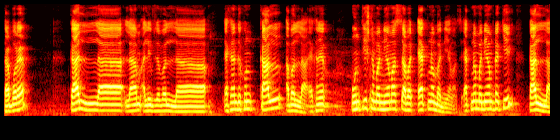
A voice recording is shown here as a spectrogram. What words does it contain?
তারপরে, কাল্লা, লাম, আলিফ, জাবাল্লা। এখানে দেখুন, কাল আবার লা এখানে উনত্রিশ নম্বর নিয়ম আছে আবার এক নম্বর নিয়ম আছে এক নম্বর নিয়মটা কি? কাল্লা।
